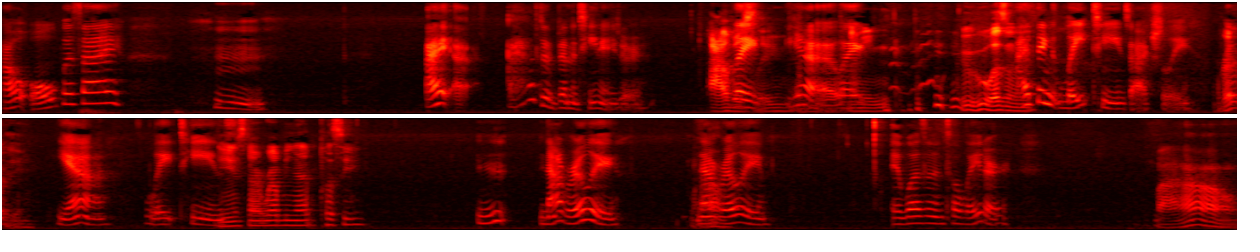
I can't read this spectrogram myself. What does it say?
How old was I? Hmm. I I, I had to have been a teenager. Obviously. Like, yeah, like- I mean, who wasn't? I think late teens actually. really? Yeah, late You teens. didn't start rubbing that pussy? N- not really. Wow. Not really. It wasn't until later. Wow.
